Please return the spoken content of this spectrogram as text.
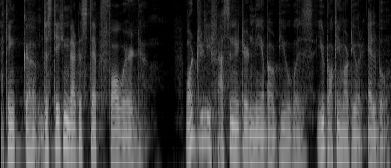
I think uh, just taking that a step forward, what really fascinated me about you was you talking about your elbow.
